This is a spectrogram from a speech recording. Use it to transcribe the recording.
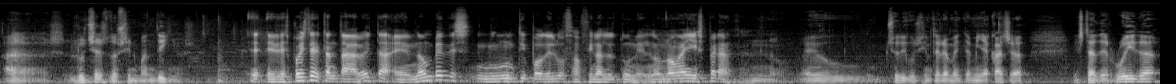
as luchas dos irmandiños. E, e despois de tanta loita, eh, non vedes ningún tipo de luz ao final do túnel, non, non hai esperanza? Non, eu, eu digo sinceramente, a miña casa está derruída,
